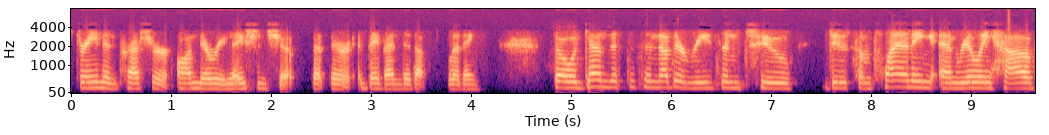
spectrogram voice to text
strain and pressure on their relationship that they're, they've ended up splitting. So again, this is another reason to do some planning and really have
